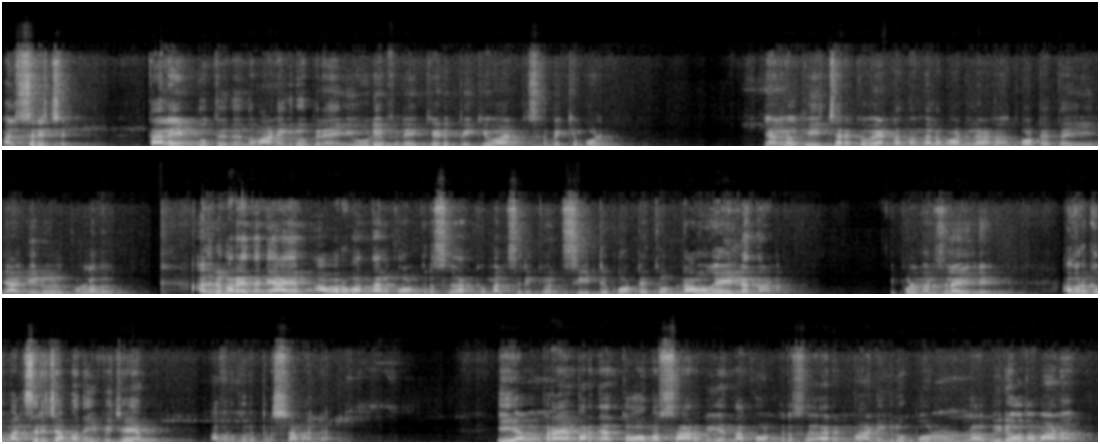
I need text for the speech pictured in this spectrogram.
മത്സരിച്ച് തലയും കുത്തി നിന്ന് വാണി ഗ്രൂപ്പിനെ യു ഡി എഫിലേക്ക് എടുപ്പിക്കുവാൻ ശ്രമിക്കുമ്പോൾ ഞങ്ങൾക്ക് ഈ ചരക്ക് വേണ്ടെന്ന നിലപാടിലാണ് കോട്ടയത്തെ ഈ ഞാഞ്ഞൂലുകൾക്കുള്ളത്. അതിന് പറയുന്ന ന്യായം അവർ വന്നാൽ കോൺഗ്രസ്സുകാർക്ക് മത്സരിക്കുവാൻ സീറ്റ് കോട്ടയത്ത് ഉണ്ടാവുകയില്ലെന്നാണ്. ഇപ്പോൾ മനസ്സിലായില്ലേ? അവർക്ക് മത്സരിച്ചാൽ മതി വിജയം അവർക്കൊരു പ്രശ്നമല്ല. ഈ അഭിപ്രായം പറഞ്ഞ തോമസ് ആർവി എന്ന കോൺഗ്രസ്സുകാരൻ മാണി ഗ്രൂപ്പിനോടുള്ള വിരോധമാണ്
